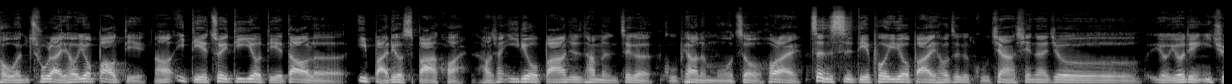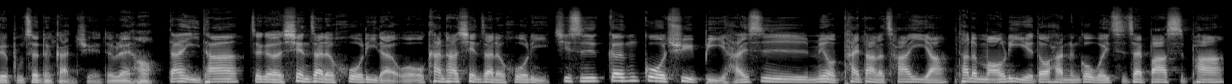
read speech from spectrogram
丑闻出来以后又暴跌，然后一跌最低又跌到了一百六十八块，好像一六八就是他们这个股票的魔咒。后来正式跌破一六八以后，这个股价现在就有有点一蹶不振的感觉，对不对哈？当然以它这个现在的获利来，我我看它现在的获利其实跟过去比还是没有太大的差异啊，它的毛利也都还能够维持在八十趴，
